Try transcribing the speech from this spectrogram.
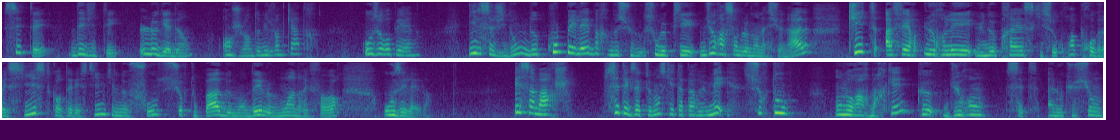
c'était d'éviter le gadin en juin 2024 aux européennes. Il s'agit donc de couper l'herbe sous le pied du Rassemblement national, quitte à faire hurler une presse qui se croit progressiste quand elle estime qu'il ne faut surtout pas demander le moindre effort aux élèves. Et ça marche. C'est exactement ce qui est apparu. Mais surtout, on aura remarqué que durant cette allocution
